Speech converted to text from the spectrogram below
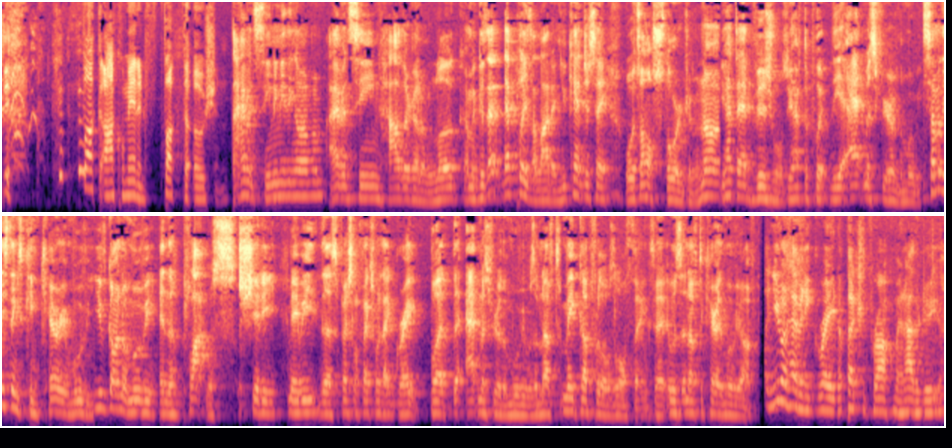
dude. fuck Aquaman and fuck the ocean. I haven't seen anything of them. I haven't seen how they're going to look. I mean, because that, that plays a lot in. You can't just say, well, it's all story driven. No, you have to add visuals. You have to put the atmosphere of the movie. Some of these things can carry a movie. You've gone to a movie and the plot was shitty. Maybe the special effects weren't that great, but the atmosphere of the movie was enough to make up for those little things. It was enough to carry the movie off. And you don't have any great affection for Aquaman either, do you?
